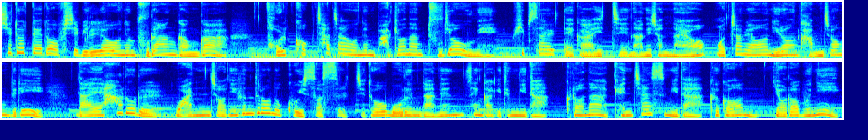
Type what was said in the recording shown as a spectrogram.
시도 때도 없이 밀려오는 불안감과 덜컥 찾아오는 막연한 두려움에 휩싸일 때가 있진 않으셨나요? 어쩌면 이런 감정들이 나의 하루를 완전히 흔들어 놓고 있었을지도 모른다는 생각이 듭니다. 그러나 괜찮습니다. 그건 여러분이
